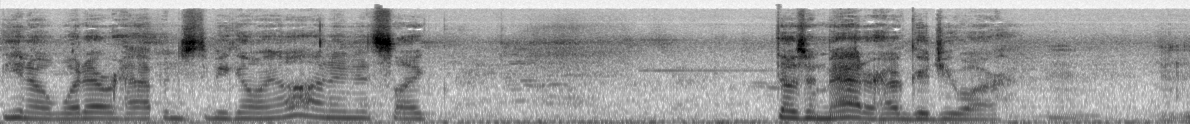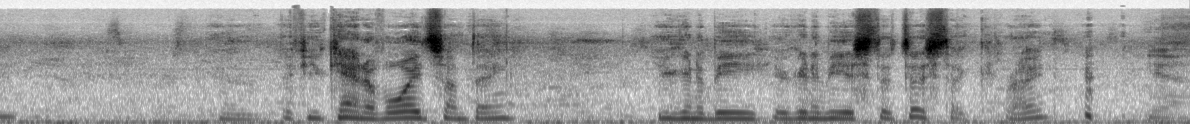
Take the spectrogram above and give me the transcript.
you know, whatever happens to be going on, and it's like doesn't matter how good you are. Hmm. You know, if you can't avoid something, you're gonna be you're gonna be a statistic, right? Yeah.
